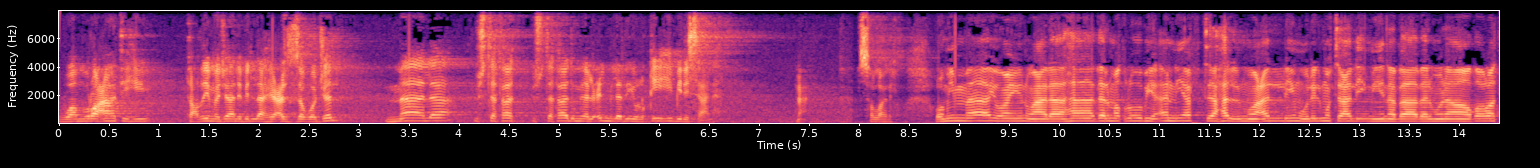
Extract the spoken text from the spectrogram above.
ومراعاته تعظيم جانب الله عز وجل ما لا يستفاد يستفاد من العلم الذي يلقيه بلسانه. نعم. صلى الله عليه ومما يعين على هذا المطلوب أن يفتح المعلم للمتعلمين باب المناظرة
